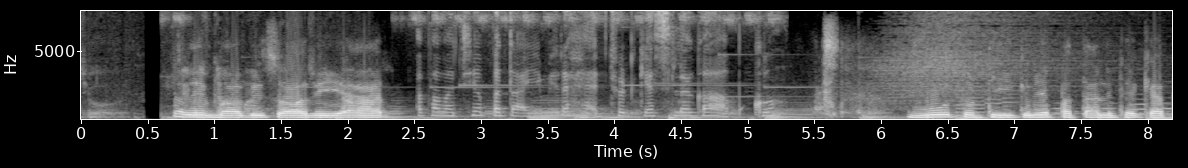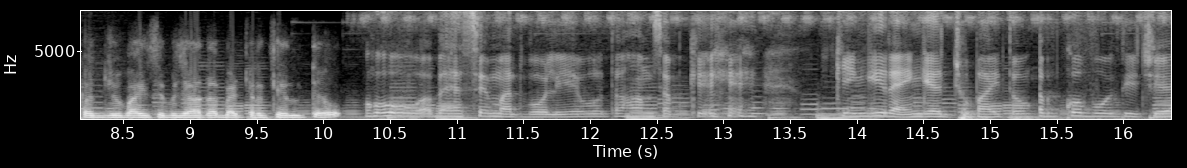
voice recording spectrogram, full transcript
चोर। अरे भाभी सॉरी यार। अब पापा जी आप बताइए मेरा हेडशॉट कैसे लगा आपको? वो तो ठीक है मुझे पता नहीं था क्या पज्जू भाई से भी ज़्यादा बेटर खेलते हो। ओह अब ऐसे मत बोलिए वो तो हम सबके किंग ही रहेंगे अज्जू भाई तो। सबको बोल दीजिए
